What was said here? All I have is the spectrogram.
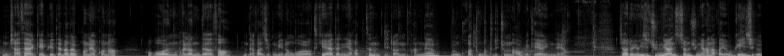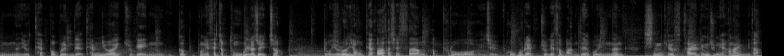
좀 자세하게 피드백을 보내거나 혹은 관련되어서 내가 지금 이런 걸 어떻게 해야 되느냐 같은 이런 안내 문구 같은 것들이 좀 나오게 되어 있네요. 자 그리고 여기 중요한 지점 중에 하나가 여기 지금 있는 이 탭 부분인데요. 탭 UI 쪽에 있는 끝 부분이 살짝 둥글려져 있죠. 그리고 이런 형태가 사실상 앞으로 이제 구글 앱 쪽에서 만들고 있는 신규 스타일링 중에 하나입니다.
